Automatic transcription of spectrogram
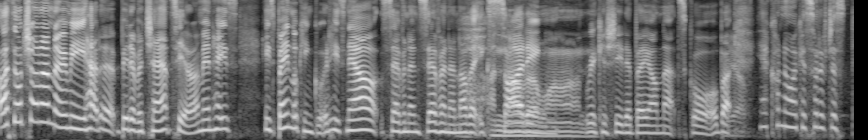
I thought Shonannoumi had a bit of a chance here. I mean, he's he's been looking good. He's now seven and seven. Another exciting one. Rikishi to be on that score. But Yeah. yeah, Kotonowaka sort of just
